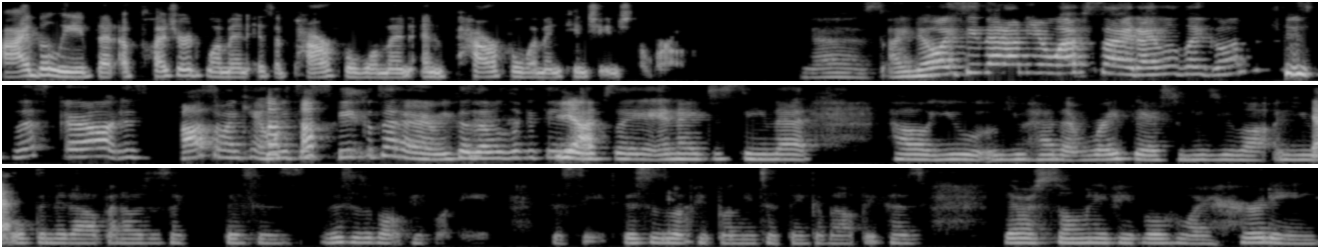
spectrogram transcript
i believe that a pleasured woman is a powerful woman and powerful women can change the world. Yes. I know. I see that on your website. I was like oh this, this girl is awesome. I can't wait to speak to her because i was looking through your yeah. website and i just seen that how you you had that right there as soon as you lo- you yes. opened it up. And i was just like this is this is what people need deceit. This is yeah. what people need to think about because there are so many people who are hurting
